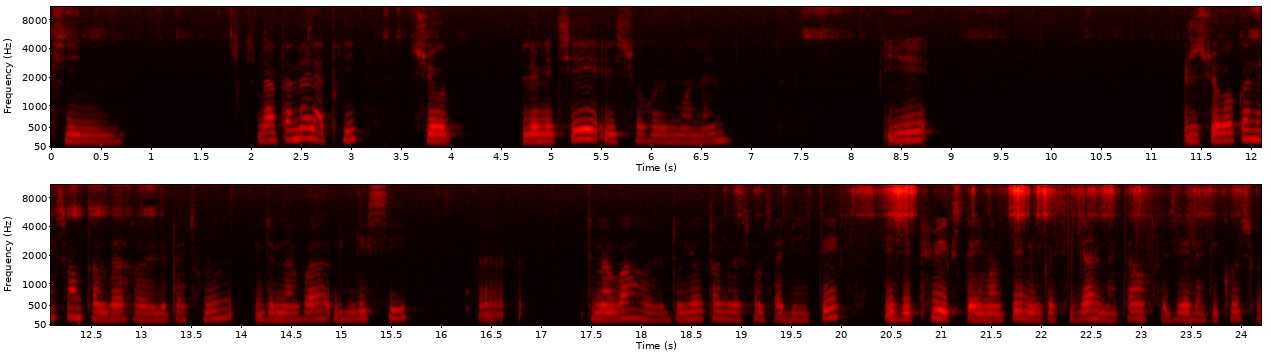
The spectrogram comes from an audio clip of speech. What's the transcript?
qui, qui m'a pas mal appris sur le métier et sur euh, moi-même. Et je suis reconnaissante envers euh, le patron de m'avoir laissé euh, de m'avoir euh, donné autant de responsabilités et j'ai pu expérimenter. Donc aussi bien le matin on faisait la déco sur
